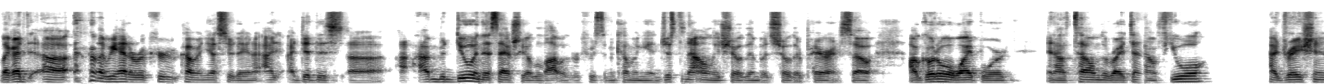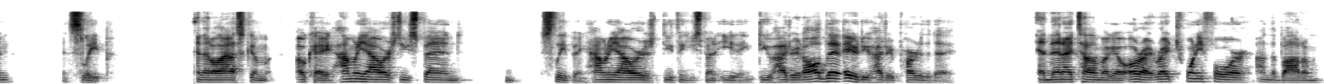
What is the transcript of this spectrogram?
like I uh like we had a recruit coming yesterday and I I did this uh I, have been doing this actually a lot with recruits that have been coming in just to not only show them but show their parents. So I'll go to a whiteboard and I'll tell them to write down fuel, hydration, and sleep. And then I'll ask them, okay, how many hours do you spend sleeping? How many hours do you think you spend eating? Do you hydrate all day or do you hydrate part of the day? And then I tell them, I go, all right, write 24 on the bottom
